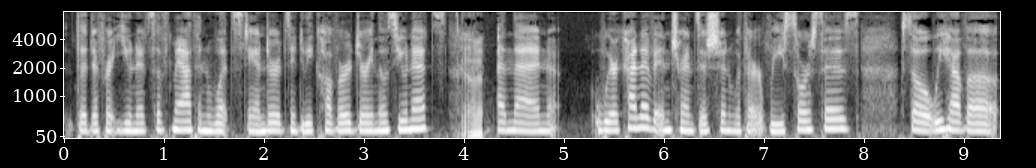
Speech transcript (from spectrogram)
the different units of math and what standards need to be covered during those units. Got it. And then we're kind of in transition with our resources. So we have a,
